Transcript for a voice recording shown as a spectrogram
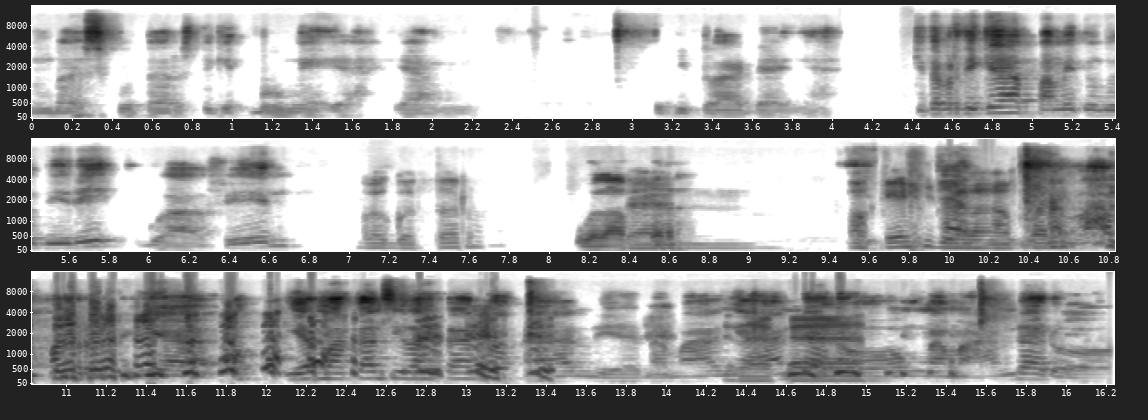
membahas seputar sedikit bonge ya yang begitu adanya. Kita bertiga pamit undur diri. Gua Alvin. Gue gutur gue lapar dan oke jangan lapar lapar ya oh, ya makan silahkan makan. Ya namanya Silakan. anda dong nama anda dong.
